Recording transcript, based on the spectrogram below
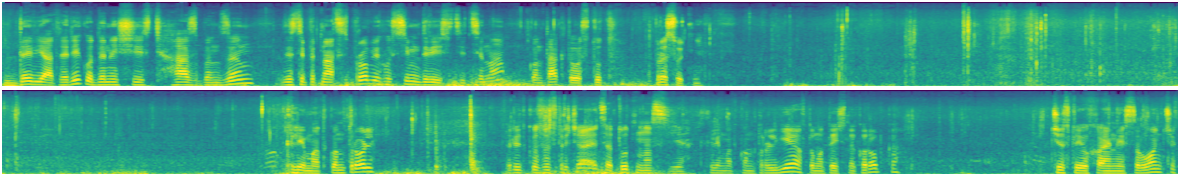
Дев'ятий рік, 1,6 газ бензин, 215 пробігу, 7200 ціна. Контакти ось тут присутні. Клімат-контроль. Рідко зустрічається, тут у нас є. Клімат-контроль є, автоматична коробка. Чистий охайний салончик.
